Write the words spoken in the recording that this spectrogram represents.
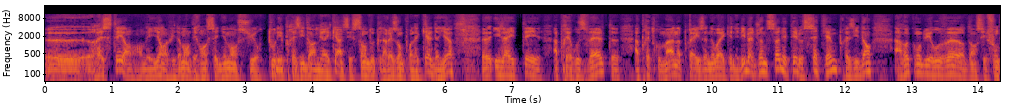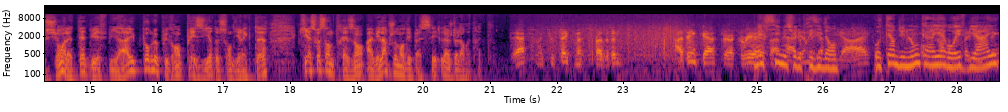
euh, rester en, ayant évidemment des renseignements sur tous les présidents américains. C'est sans doute la raison pour laquelle, d'ailleurs, il a été après Roosevelt, après Truman, après Eisenhower et Kennedy. Ben Johnson était le septième président à reconduire Hoover dans ses fonctions à la tête du FBI pour le plus grand plaisir de son directeur, qui à 73 ans avait largement dépassé l'âge de la retraite. Merci, Monsieur le Président. Au terme d'une longue carrière au FBI,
